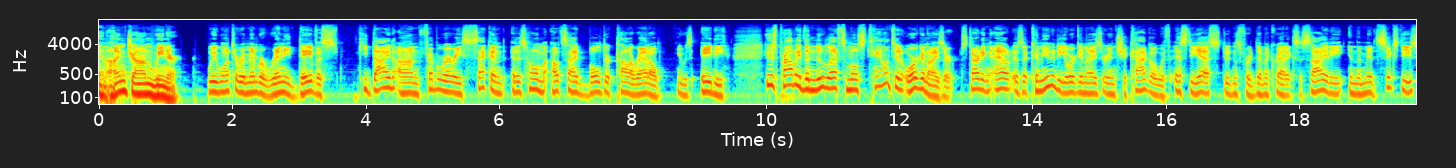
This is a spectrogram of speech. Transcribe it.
and I'm Jon Wiener. We want to remember Rennie Davis. He died on February 2nd at his home outside Boulder, Colorado. He was 80. He was probably the New Left's most talented organizer, starting out as a community organizer in Chicago with SDS, Students for Democratic Society, in the mid 60s.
